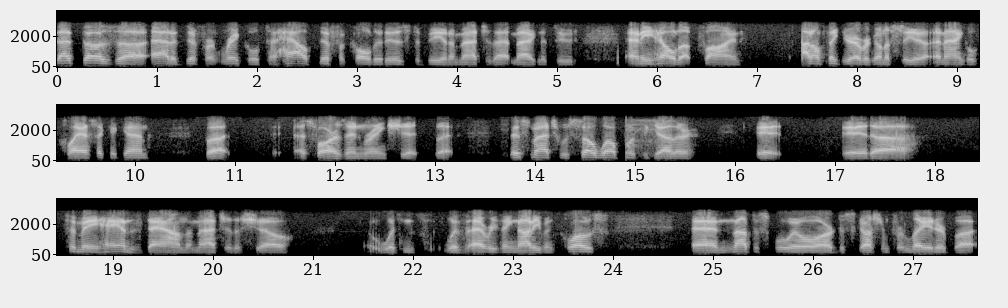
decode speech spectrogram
that does uh, add a different wrinkle to how difficult it is to be in a match of that magnitude, and he held up fine. I don't think you're ever going to see a, an Angle Classic again, but as far as in ring shit, but this match was so well put together. It it uh to me hands down the match of the show with with everything not even close and not to spoil our discussion for later but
